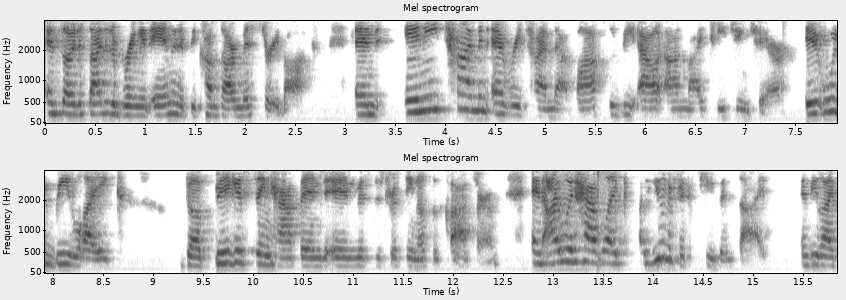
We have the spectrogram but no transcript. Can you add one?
And so I decided to bring it in and it becomes our mystery box. And any time and every time that box would be out on my teaching chair, it would be like the biggest thing happened in Mrs. Drasinos' classroom. And I would have like a Unifix cube inside and be like,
